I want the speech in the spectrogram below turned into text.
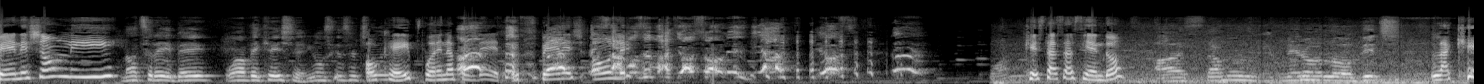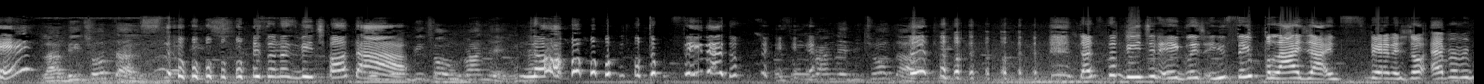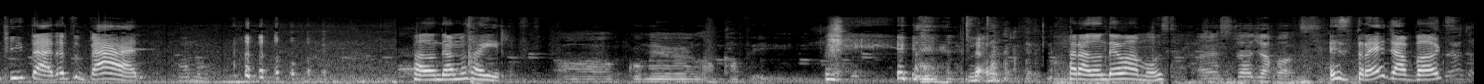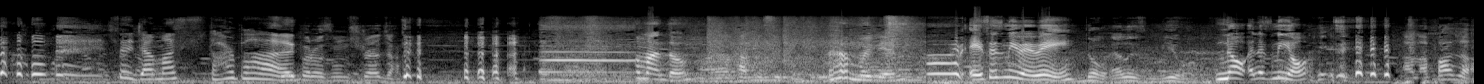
Spanish only. Not today, babe. We're on vacation. You don't see us here chilling? Okay, pueden aprender. Ah! It's Spanish ah! only. Estamos en vacaciones, ya. Dios. Ah. ¿Qué estás haciendo? Ah, estamos viendo los beach. ¿La qué? Las bichotas. La beach. Eso no es bichota. Un bicho un grande. No, no, don't say that. Don't say Es un grande bichota. That's the beach in English. and You say playa in Spanish. Don't ever repeat that. That's bad. ¿Cómo? ¿Para dónde vamos a ir? Ah, comer la café. No. ¿Para dónde vamos? A Estrella Box. Estrella Bucks. Se llama Starbucks. Pero es un estrella. Cafecito. Muy bien. Ese es mi bebé. No, él es mío. No, él es mío. A la falla.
